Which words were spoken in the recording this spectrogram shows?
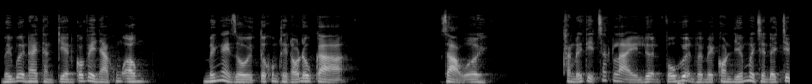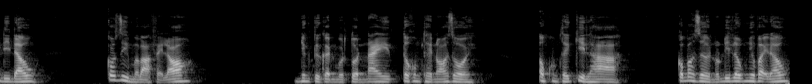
Mấy bữa nay thằng Kiên có về nhà không ông? Mấy ngày rồi tôi không thấy nó đâu cả. Dảo ơi, thằng đấy thì chắc lại lượn phố huyện với mấy con điếm ở trên đấy chưa đi đâu. Có gì mà bà phải lo. Nhưng từ gần một tuần nay tôi không thấy nó rồi. Ông không thấy kỳ lạ à? Có bao giờ nó đi lâu như vậy đâu.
